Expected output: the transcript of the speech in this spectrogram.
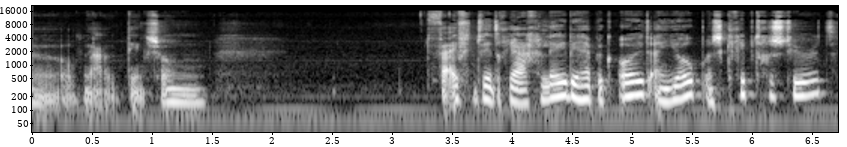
uh, nou, ik denk zo'n 25 jaar geleden heb ik ooit aan Joop een script gestuurd.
